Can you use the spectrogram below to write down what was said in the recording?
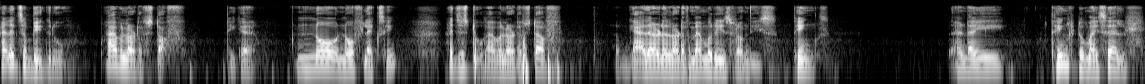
and it's a big room. I have a lot of stuff. Okay? No, no flexing. I just do have a lot of stuff. I've gathered a lot of memories from these things. And I think to myself,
